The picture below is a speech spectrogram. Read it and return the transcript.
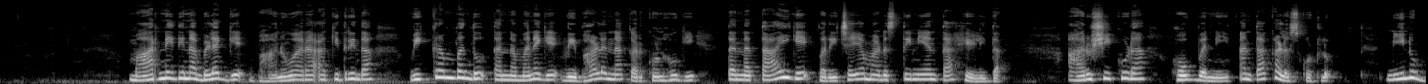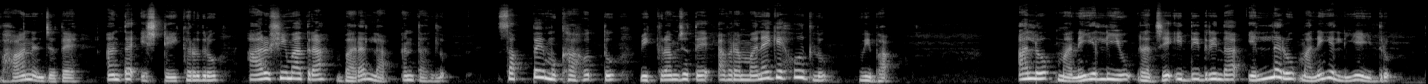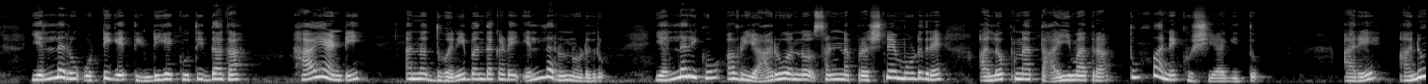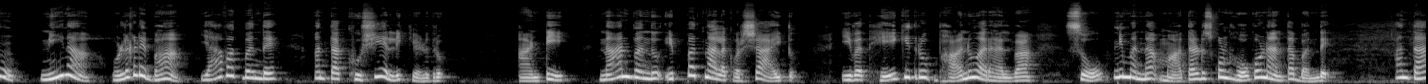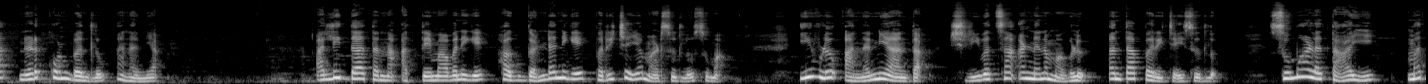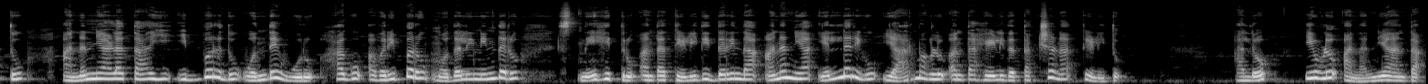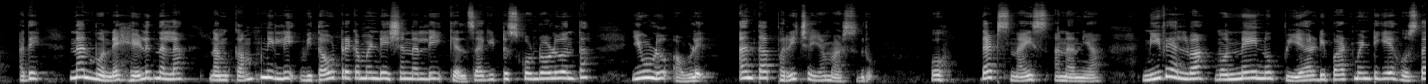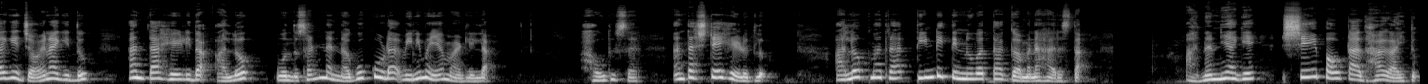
ಮಾರನೇ ದಿನ ಬೆಳಗ್ಗೆ ಭಾನುವಾರ ಆಗಿದ್ರಿಂದ ವಿಕ್ರಮ್ ಬಂದು ತನ್ನ ಮನೆಗೆ ವಿಭಾಳನ್ನು ಕರ್ಕೊಂಡು ಹೋಗಿ ತನ್ನ ತಾಯಿಗೆ ಪರಿಚಯ ಮಾಡಿಸ್ತೀನಿ ಅಂತ ಹೇಳಿದ್ದ. ಆರುಷಿ ಕೂಡ ಹೋಗಿ ಬನ್ನಿ ಅಂತ ಕಳಿಸ್ಕೊಟ್ಲು. ನೀನು ಬಾ ನನ್ನ ಜೊತೆ ಅಂತ ಎಷ್ಟೇ ಕರೆದ್ರು ಆರುಷಿ ಮಾತ್ರ ಬರಲ್ಲ ಅಂತಂದ್ಲು. ಸಪ್ಪೆ ಮುಖ ಹೊತ್ತು ವಿಕ್ರಮ್ ಜೊತೆ ಅವರ ಮನೆಗೆ ಹೋದ್ಲು ವಿಭಾ. ಅಲೋಕ್ ಮನೆಯಲ್ಲಿಯೂ ರಜೆ ಇದ್ದಿದ್ರಿಂದ ಎಲ್ಲರೂ ಮನೆಯಲ್ಲಿಯೇ ಇದ್ದರು ಎಲ್ಲರೂ ಒಟ್ಟಿಗೆ ತಿಂಡಿಗೆ ಕೂತಿದ್ದಾಗ, ಹಾಯ್ ಆಂಟಿ ಅನ್ನೋ ಧ್ವನಿ ಬಂದ ಕಡೆ ಎಲ್ಲರೂ ನೋಡಿದ್ರು. ಎಲ್ಲರಿಗೂ ಅವ್ರು ಯಾರು ಅನ್ನೋ ಸಣ್ಣ ಪ್ರಶ್ನೆ ಮೂಡಿದ್ರೆ ಅಲೋಕ್ನ ತಾಯಿ ಮಾತ್ರ ತುಂಬಾ ಖುಷಿಯಾಗಿತ್ತು. ಅರೆ, ಅನು, ನೀನಾ, ಒಳಗಡೆ ಬಾ, ಯಾವಾಗ ಬಂದೆ? ಅಂತ ಖುಷಿಯಲ್ಲಿ ಕೇಳಿದ್ರು. ಆಂಟಿ, ನಾನು ಬಂದು ಇಪ್ಪತ್ನಾಲ್ಕು ವರ್ಷ ಆಯಿತು. ಇವತ್ತು ಹೇಗಿದ್ರು ಭಾನುವಾರ ಅಲ್ವಾ? ಸೊ ನಿಮ್ಮನ್ನು ಮಾತಾಡಿಸ್ಕೊಂಡು ಹೋಗೋಣ ಅಂತ ಬಂದೆ. ಅಂತ ನಡ್ಕೊಂಡು ಬಂದ್ಲು ಅನನ್ಯ. ಅಲ್ಲಿದ್ದ ತನ್ನ ಅತ್ತೆ ಮಾವನಿಗೆ ಹಾಗೂ ಗಂಡನಿಗೆ ಪರಿಚಯ ಮಾಡಿಸಿದ್ಲು ಸುಮಾ. ಇವಳು ಅನನ್ಯ ಅಂತ, ಶ್ರೀವತ್ಸ ಅಣ್ಣನ ಮಗಳು ಅಂತ ಪರಿಚಯಿಸಿದ್ಲು. ಸುಮಾಳ ತಾಯಿ ಮತ್ತು ಅನನ್ಯಾಳ ತಾಯಿ ಇಬ್ಬರದು ಒಂದೇ ಊರು ಹಾಗೂ ಅವರಿಬ್ಬರು ಮೊದಲಿನಿಂದರೂ ಸ್ನೇಹಿತರು ಅಂತ ತಿಳಿದಿದ್ದರಿಂದ ಅನನ್ಯ ಎಲ್ಲರಿಗೂ ಯಾರ ಮಗಳು ಅಂತ ಹೇಳಿದ ತಕ್ಷಣ ತಿಳಿತು. ಅಲೋಕ್ ಇವಳು ಅನನ್ಯ ಅಂತ. ಅದೇ, ನಾನು ಮೊನ್ನೆ ಹೇಳಿದ್ನಲ್ಲ ನಮ್ಮ ಕಂಪ್ನಿಲಿ ವಿತೌಟ್ ರೆಕಮೆಂಡೇಷನ್ನಲ್ಲಿ ಕೆಲಸ ಗಿಟ್ಟಿಸ್ಕೊಂಡೋಳು ಅಂತ. ಇವಳು ಅವಳೆ ಅಂತ ಪರಿಚಯ ಮಾಡಿಸಿದ್ರು. Oh that's nice Ananya. ನೀವೇ ಅಲ್ವಾ ಮೊನ್ನೆ ಇನ್ನು ಪಿ ಆರ್ ಡಿಪಾರ್ಟ್ಮೆಂಟಿಗೆ ಹೊಸದಾಗಿ ಜಾಯ್ನ್ ಆಗಿದ್ದು ಅಂತ ಹೇಳಿದ ಅಲೋಕ್ ಒಂದು ಸಣ್ಣ ನಗು ಕೂಡ ವಿನಿಮಯ ಮಾಡಲಿಲ್ಲ. ಹೌದು ಸರ್, ಅಂತಷ್ಟೇ ಹೇಳಿದ್ಲು. ಅಲೋಕ್ ಮಾತ್ರ ತಿಂಡಿ ತಿನ್ನುವತ್ತ ಗಮನ ಹರಿಸ್ದ. ಅನನ್ಯಾಗೆ ಶೇಪ್ ಔಟ್ ಆದ ಹಾಗಾಯಿತು.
